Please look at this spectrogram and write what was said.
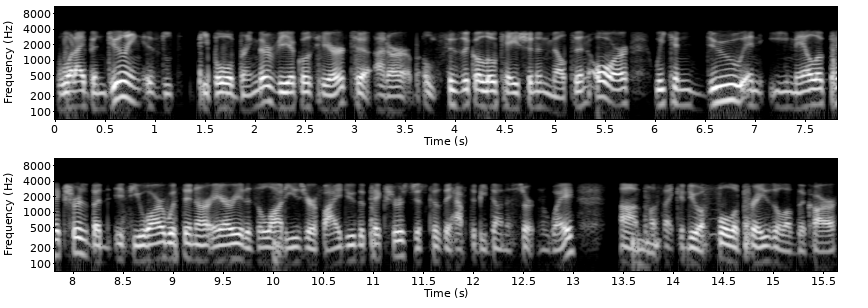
what I've been doing is people will bring their vehicles here to at our physical location in Milton, or we can do an email of pictures. But if you are within our area, it is a lot easier if I do the pictures, just because they have to be done a certain way. Um, mm-hmm. plus, I can do a full appraisal of the car.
